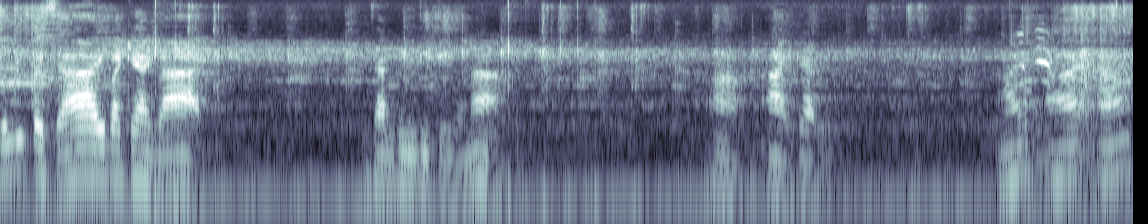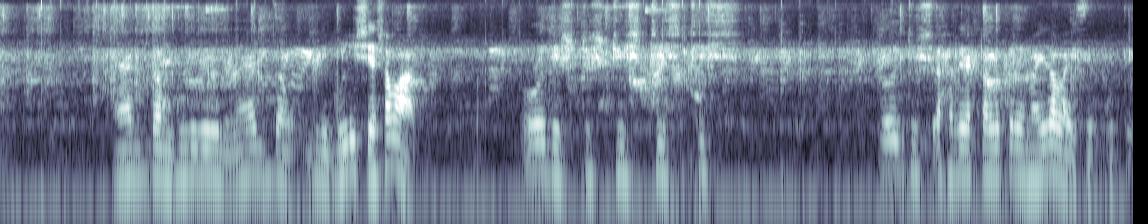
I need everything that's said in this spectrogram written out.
গুলি পাইছি। আয় বাকে, আয় ভাই জাম্পিং দিতে না। হ্যাঁ আয় গাড়ি আয় আয় আয়। একদম গুলি একদম। গুলি গুলি শেষ আমার। ওই ডিস টিস টিস টিস টিস ওই ডিস হারে একটা লোক করে মাইরা লাইছে পুঁতে।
